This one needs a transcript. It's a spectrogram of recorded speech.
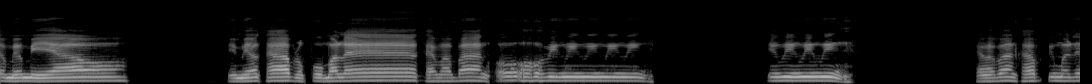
้าเหมียวเหมียวเหมียวเหมียวครับ หลวงปู่มาแล้วใครมาบ้าง โอ้วิ่งวิ่งวิ่งวิ่งวิ่งวิ่งวิ่งวิ่งวิ่งใครมาบ้างครับวิ่งมาเล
